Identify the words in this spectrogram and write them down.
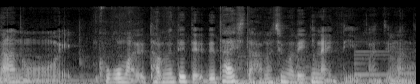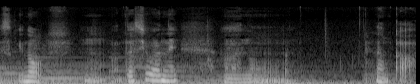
あのここまで貯めててで大した話もできないっていう感じなんですけど、うん、私はねあのなんか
